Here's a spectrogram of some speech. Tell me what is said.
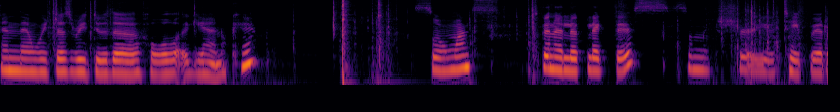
And then we just redo the hole again, okay? So once it's gonna look like this so make sure you tape it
